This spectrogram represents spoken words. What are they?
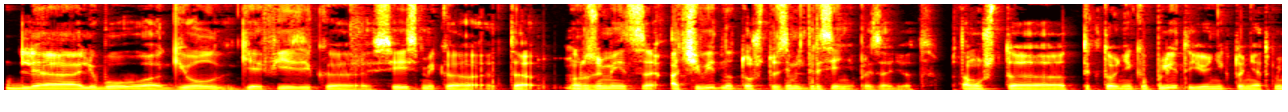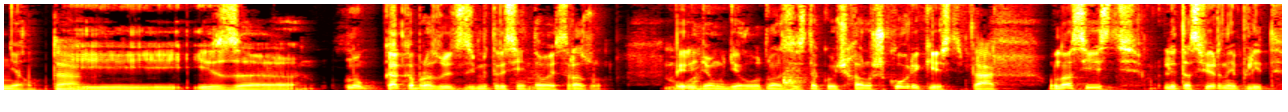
Для любого геолога, геофизика, сейсмика, это, ну, разумеется, очевидно то, что землетрясение произойдет. Потому что тектоника плит, ее никто не отменял. Так. И из-за... Ну, как образуется землетрясение? Давай сразу перейдем к делу. Вот у нас здесь такой очень хороший коврик есть. Так. У нас есть литосферные плиты,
